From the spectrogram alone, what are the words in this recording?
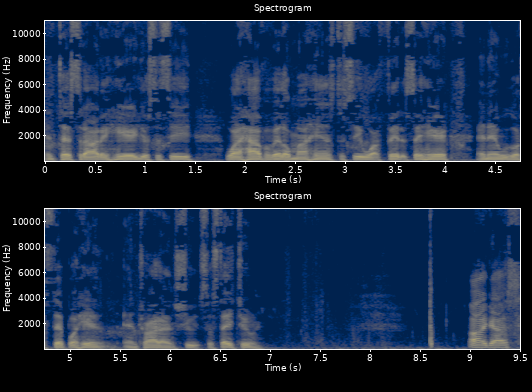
and test it out in here just to see what I have available in my hands to see what fits in here. And then we're going to step up here and, and try it and shoot. So stay tuned. All right, guys,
